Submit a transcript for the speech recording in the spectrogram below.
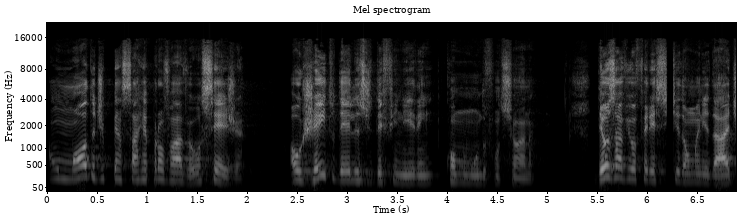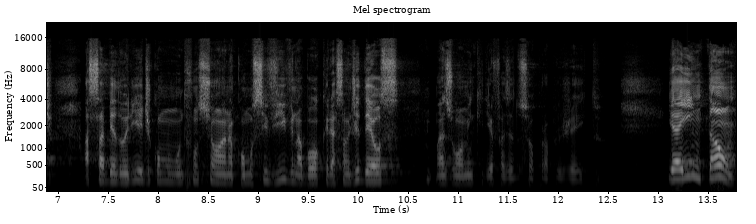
a um modo de pensar reprovável, ou seja, ao jeito deles de definirem como o mundo funciona. Deus havia oferecido à humanidade a sabedoria de como o mundo funciona, como se vive na boa criação de Deus, mas o homem queria fazer do seu próprio jeito. E aí, então,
